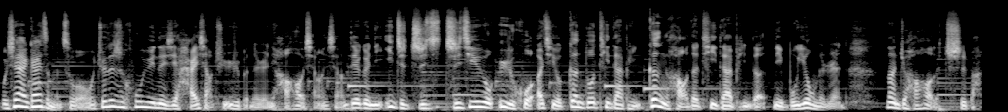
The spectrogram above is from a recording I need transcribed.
我现在该怎么做？我觉得是呼吁那些还想去日本的人，你好好想想。第二个，你一直直直接用日货，而且有更多替代品、更好的替代品的你不用的人，那你就好好的吃吧。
